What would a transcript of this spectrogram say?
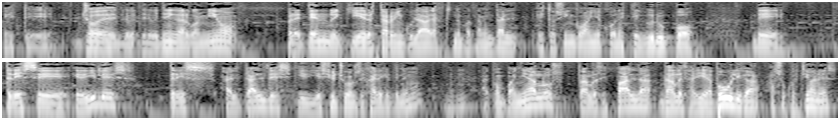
Este, yo, de, lo de lo que tiene que ver conmigo, pretendo y quiero estar vinculado a la gestión departamental estos cinco años con este grupo de 13 ediles, 3 alcaldes y 18 concejales que tenemos, acompañarlos, darles espalda, darles salida pública a sus cuestiones,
